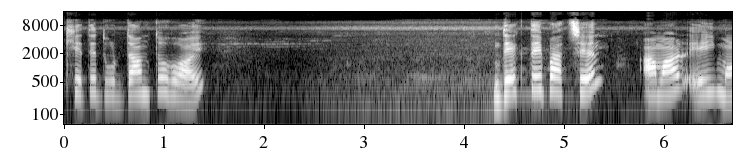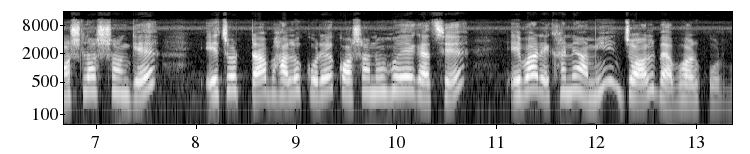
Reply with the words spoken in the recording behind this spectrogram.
খেতে দুর্দান্ত হয়। দেখতেই পাচ্ছেন আমার এই মশলার সঙ্গে এঁচোড়টা ভালো করে কষানো হয়ে গেছে। এবার এখানে আমি জল ব্যবহার করব।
